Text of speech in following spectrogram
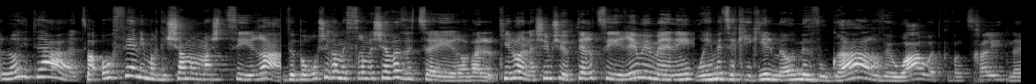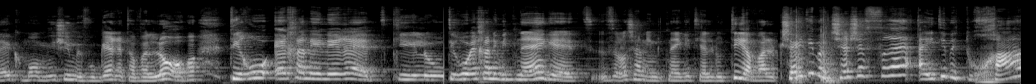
לא יודעת. באופי אני מרגישה ממש צעירה, וברור שגם 27 זה צעיר, אבל כאילו אנשים שיותר צעירים ממני רואים את זה כגיל מאוד מבוגר, ווואו, את כבר צריכה להתנהג כמו מישהי מבוגרת, אבל לא. תראו איך אני נראית, כאילו, תראו איך אני מתנהגת. זה לא שאני מתנהגת ילדותי, אבל כשהייתי בת 16 הייתי בטוחה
